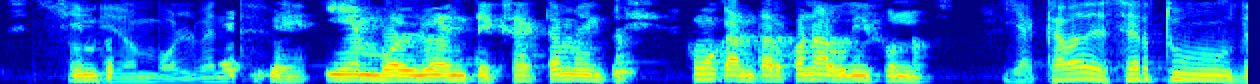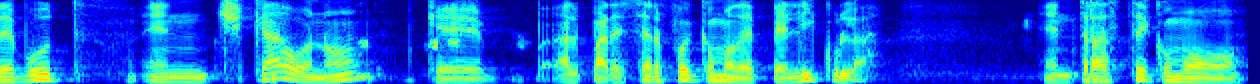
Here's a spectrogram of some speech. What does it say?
siempre envolvente. Y envolvente, exactamente. Es como cantar con audífonos. Y acaba de ser tu debut en Chicago, ¿no? Que al parecer fue como de película. Entraste como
